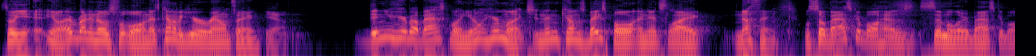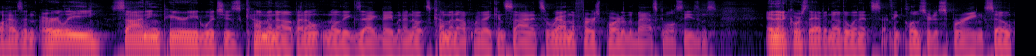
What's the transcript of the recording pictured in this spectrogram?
So you, you know everybody knows football, and that's kind of a year-round thing. yeah. Then you hear about basketball, and you don't hear much, and then comes baseball, and it's like nothing. Well, so basketball has similar. Basketball has an early signing period, which is coming up. I don't know the exact date, but I know it's coming up where they can sign. It's around the first part of the basketball seasons. And then, of course, they have another one. It's, I think, closer to spring. So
